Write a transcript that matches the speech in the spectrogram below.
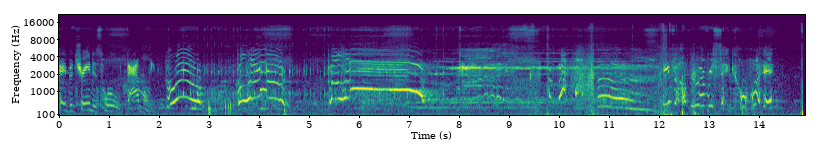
I betrayed his whole family.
